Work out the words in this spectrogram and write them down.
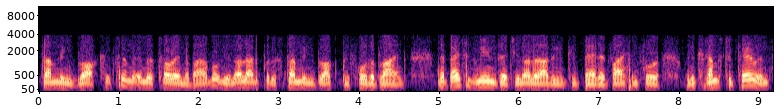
stumbling block. It's in, in the Torah in the Bible. You're not allowed to put a stumbling block before the blind. That basically means that you're not allowed to give bad advice. And for when it comes to parents,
